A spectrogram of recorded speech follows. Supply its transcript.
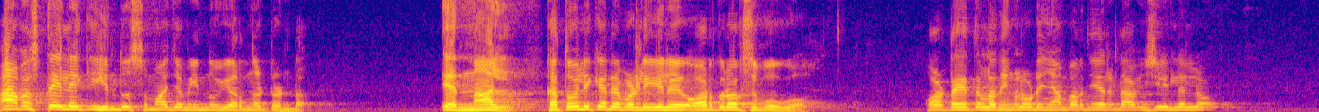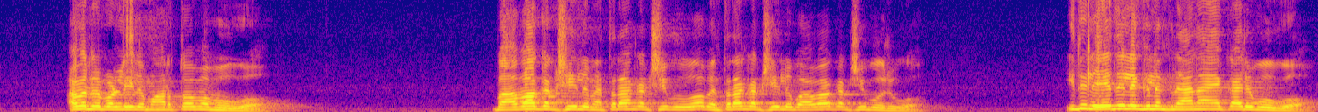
ആ അവസ്ഥയിലേക്ക് ഹിന്ദു സമാജം ഇന്ന് ഉയർന്നിട്ടുണ്ട്. എന്നാൽ കത്തോലിക്കന്റെ പള്ളിയിൽ ഓർത്തഡോക്സ് പോകുമോ കോട്ടയത്തുള്ള നിങ്ങളോട് ഞാൻ പറഞ്ഞു തരേണ്ട ആവശ്യമില്ലല്ലോ. അവരുടെ പള്ളിയിൽ മാർത്തോമ പോവുമോ ബാബാ കക്ഷിയിൽ മെത്രാം കക്ഷി പോവോ മെത്രാം കക്ഷിയിൽ ബാബാ കക്ഷി പോരുവോ? ഇതിലേതിലെങ്കിലും ജ്ഞാനായക്കാർ പോവുമോ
